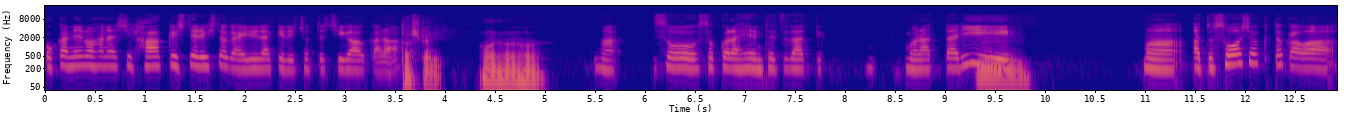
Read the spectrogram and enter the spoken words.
お金の話把握してる人がいるだけでちょっと違うから確かに。はいはいはい。まあそうそこら辺手伝ってもらったり、うんまああと装飾とかは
